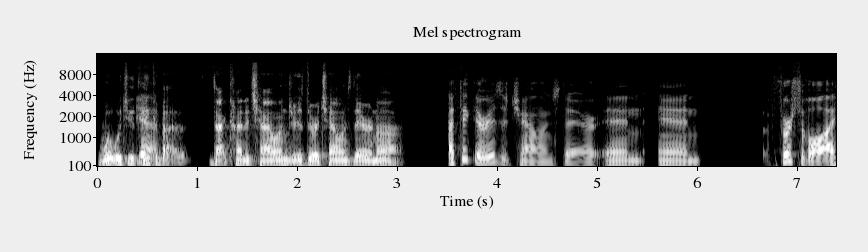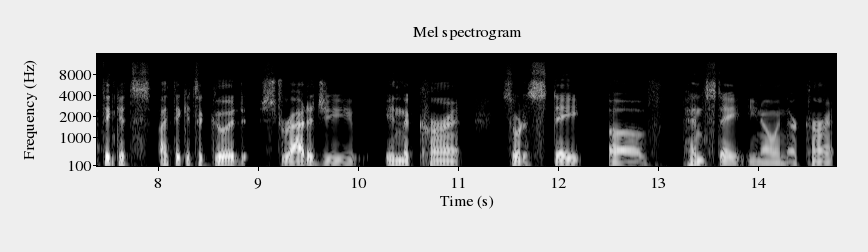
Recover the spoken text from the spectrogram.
What would you yeah. think about that kind of challenge? Is there a challenge there or not? I think there is a challenge there. And and first of all, I think it's I think it's a good strategy in the current sort of state of Penn State, you know, in their current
